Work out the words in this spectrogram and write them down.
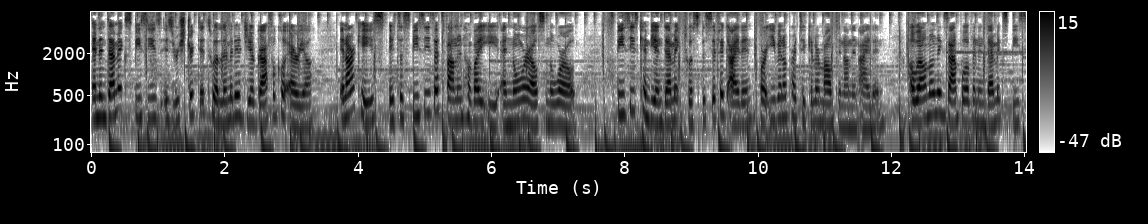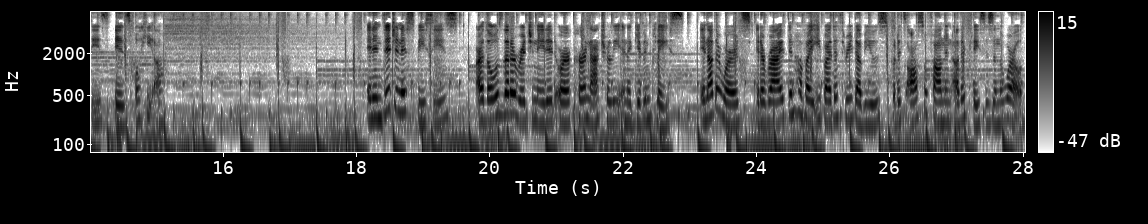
An endemic species is restricted to a limited geographical area. In our case, it's a species that's found in Hawaii and nowhere else in the world. Species can be endemic to a specific island or even a particular mountain on an island. A well known example of an endemic species is ohia. An indigenous species are those that originated or occur naturally in a given place. In other words, it arrived in Hawaii by the three W's, but it's also found in other places in the world.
